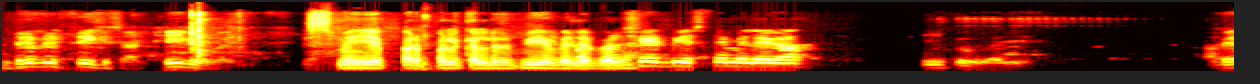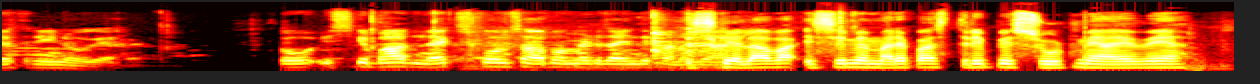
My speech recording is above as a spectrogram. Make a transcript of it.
डिलीवरी फ्री के साथ ठीक हो गई इसमें ये पर्पल कलर भी अवेलेबल है। शेड भी इसमें मिलेगा। ठीक हो गया बेहतरीन हो गया। तो इसके बाद नेक्स्ट कौन सा आप हमें डिज़ाइन दिखाना इसके अलावा इसी में हमारे पास थ्री पीस सूट में आए हुए हैं।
